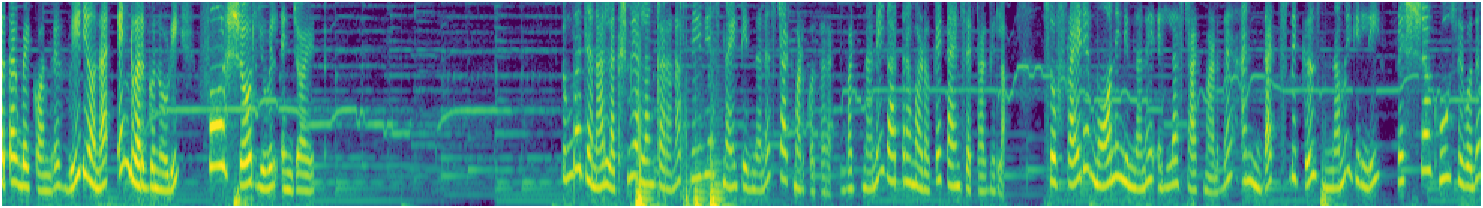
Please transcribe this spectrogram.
ಗೊತ್ತಾಗಬೇಕು ಅಂದರೆ ವಿಡಿಯೋನ ಎಂಡ್ವರೆಗೂ ನೋಡಿ for sure you will enjoy it ತುಂಬ ಜನ ಲಕ್ಷ್ಮಿ ಅಲಂಕಾರನ ಪ್ರೀವಿಯಸ್ ನೈಟ್ ಇಂದಾನೆ ಸ್ಟಾರ್ಟ್ ಮಾಡ್ಕೋತಾರೆ. ಬಟ್ ನನಗೆ ಆ ಥರ ಮಾಡೋಕ್ಕೆ ಟೈಮ್ ಸೆಟ್ ಆಗಲಿಲ್ಲ. ಸೊ ಫ್ರೈಡೆ ಮಾರ್ನಿಂಗ್ ಇಂದಾನೆ ಎಲ್ಲ ಸ್ಟಾರ್ಟ್ ಮಾಡಿದೆ. ಆ್ಯಂಡ್ ದಟ್ಸ್ ಬಿಕಾಸ್ ನಮಗಿಲ್ಲಿ ಫ್ರೆಶ್ ಆಗಿ ಹೂ ಸಿಗೋದೆ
